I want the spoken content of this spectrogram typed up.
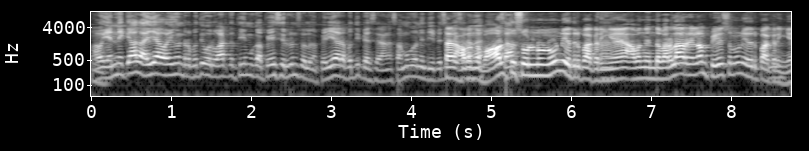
அவ என்னைக்காவது ஐயா வைகுண்டரை பத்தி ஒரு வார்த்தை திமுக பேசியிருக்குன்னு சொல்லுங்க. பெரியாரை பத்தி பேசுறாங்க சமூக நீதியை பத்தி சார் அவங்க. வாழ்த்து சொல்லணும்னு எதிர்பார்க்கறீங்க. அவங்க இந்த வரலாறு எல்லாம் பேசணும்னு எதிர்பார்க்கறீங்க.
